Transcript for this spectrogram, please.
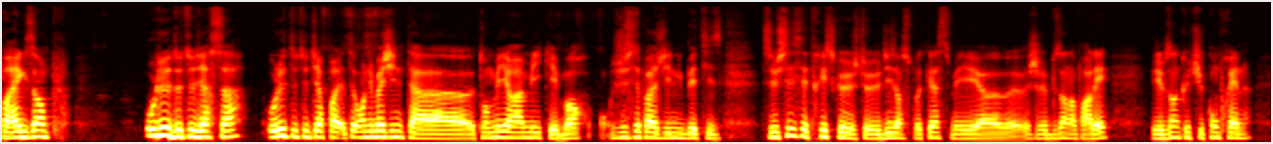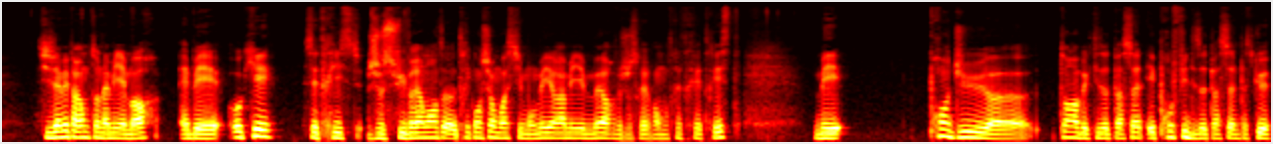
Par exemple, au lieu de te dire ça, au lieu de te dire, on imagine as ton meilleur ami qui est mort, je sais pas, j'ai une bêtise. Je sais c'est triste que je te dis dans ce podcast, mais euh, j'ai besoin d'en parler. J'ai besoin que tu comprennes. Si jamais par exemple ton ami est mort, eh ben ok, c'est triste. Je suis vraiment très conscient. Moi, si mon meilleur ami meurt, je serais vraiment très très triste mais prends du euh, temps avec tes autres personnes et profite des autres personnes parce que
